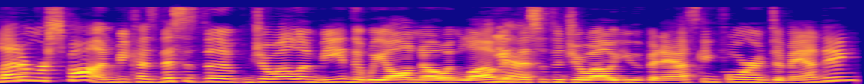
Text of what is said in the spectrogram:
let him respond because this is the Joel Embiid that we all know and love, Yeah. and this is the Joel you've been asking for and demanding.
